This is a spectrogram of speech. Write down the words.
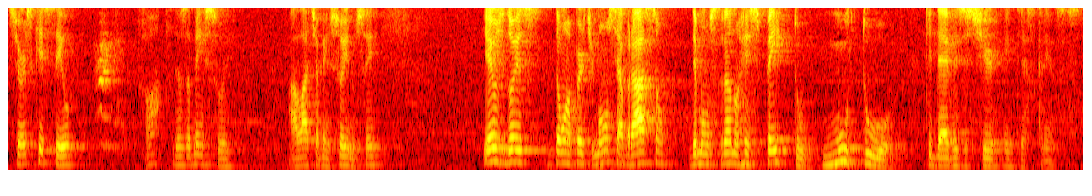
O senhor esqueceu. Ó, Deus abençoe. Alá te abençoe, não sei. E aí os dois dão um aperto de mão, se abraçam, demonstrando respeito mútuo que deve existir entre as crenças.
